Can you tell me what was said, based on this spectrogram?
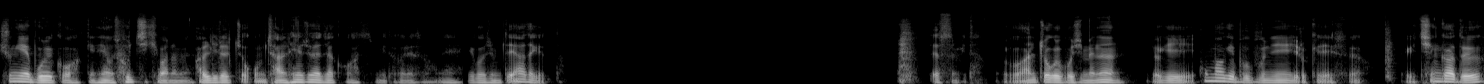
흉해 보일 것 같긴 해요 솔직히 말하면. 관리를 조금 잘 해줘야 될 것 같습니다 그래서. 네, 이거 좀 떼야 되겠다. 뗐습니다. 그리고 안쪽을 보시면은 여기 포막의 부분이 이렇게 돼 있어요. 여기 chin guard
